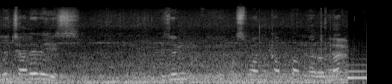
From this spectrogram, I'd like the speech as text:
Ulu Çali Reis. Bizim Osmanlı kaptanlarından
